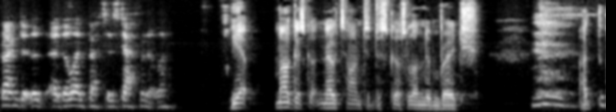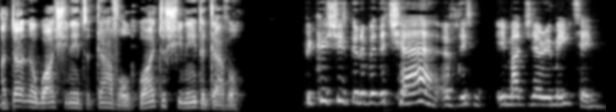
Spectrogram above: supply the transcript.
round at the, at the Leadbetters, definitely. yep, Margaret's got no time to discuss London Bridge. I, I don't know why she needs a gavel. Why does she need a gavel? Because she's going to be the chair of this imaginary meeting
